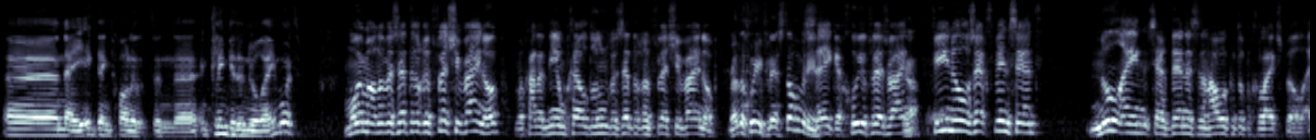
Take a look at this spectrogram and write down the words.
Eh, nee, ik denk gewoon dat het een, een klinkende 0-1 wordt. Mooi mannen, we zetten er een flesje wijn op. We gaan het niet om geld doen, we zetten er een flesje wijn op. Wel een goede fles, toch of niet? Zeker, goede fles wijn. Ja. 4-0 zegt Vincent. 0-1 zegt Dennis en hou ik het op een gelijkspel. 1-1.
